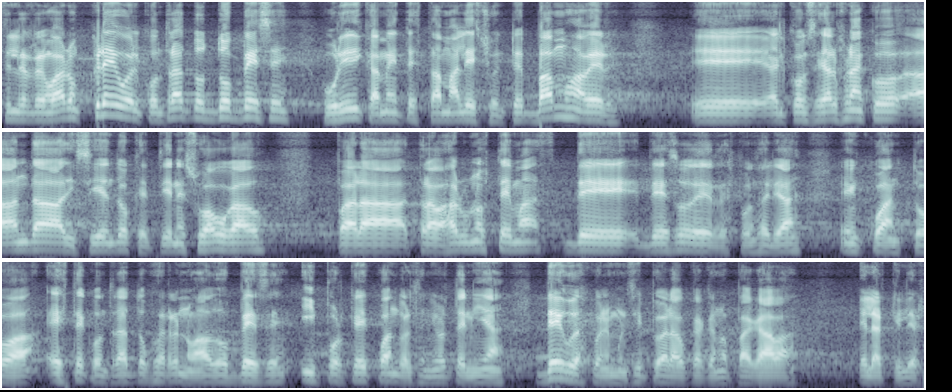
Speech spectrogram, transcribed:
se le renovaron, creo, el contrato dos veces, jurídicamente está mal hecho. Entonces vamos a ver, eh, el concejal Franco anda diciendo que tiene su abogado, para trabajar unos temas de, eso de responsabilidad en cuanto a este contrato fue renovado dos veces y por qué cuando el señor tenía deudas con el municipio de Arauca que no pagaba el alquiler.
